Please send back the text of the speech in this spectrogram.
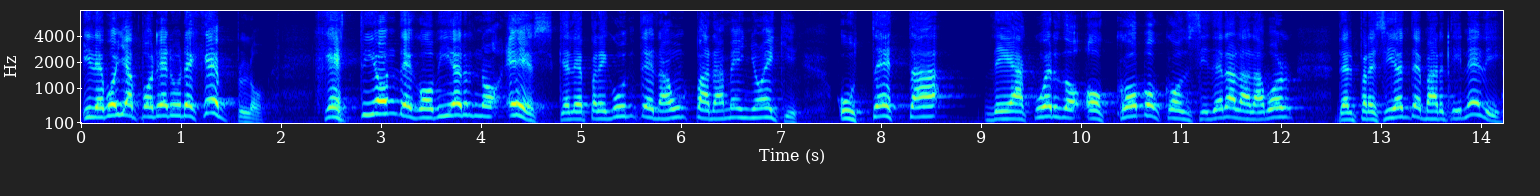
Y le voy a poner un ejemplo. Gestión de gobierno es que le pregunten a un panameño X, ¿usted está de acuerdo o cómo considera la labor del presidente Martinelli?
